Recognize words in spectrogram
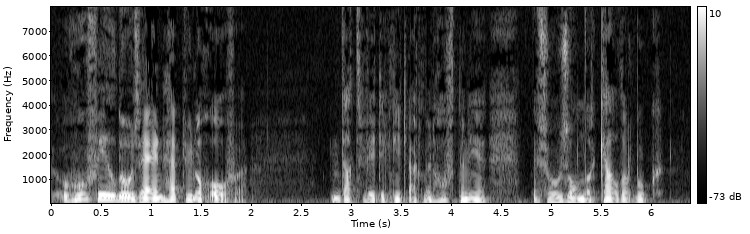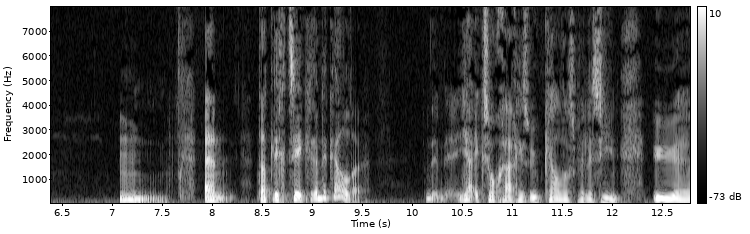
Hoeveel dozijn hebt u nog over? Dat weet ik niet uit mijn hoofd, meneer, zo zonder kelderboek. Hmm. En dat ligt zeker in de kelder. Ja, ik zou graag eens uw kelders willen zien. U, uh,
